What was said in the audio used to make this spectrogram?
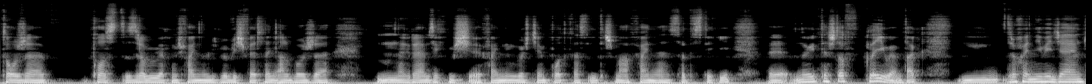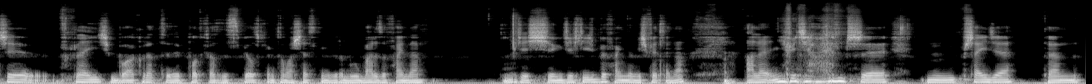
to, że post zrobił jakąś fajną liczbę wyświetleń, albo że nagrałem z jakimś fajnym gościem podcast i też ma fajne statystyki. Y, no i też to wkleiłem, tak? Mm, trochę nie wiedziałem, czy wkleić, bo akurat podcast z Piotrkiem Tomaszewskim zrobił bardzo fajne gdzieś, gdzieś liczby, fajne wyświetlenia, ale nie wiedziałem, czy mm, przejdzie ten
